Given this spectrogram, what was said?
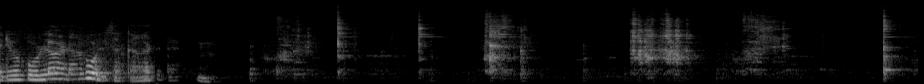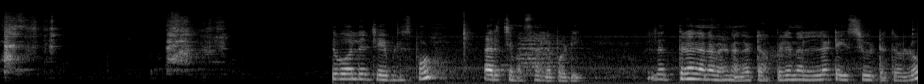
എരിവ് കൂടുതൽ വേണ്ടവർക്ക് കൂടുതൽ ചേർക്കാം കേട്ടോ. ഇതുപോലെ ടേബിൾ സ്പൂൺ ഇറച്ചി മസാലപ്പൊടി. ഇത് എത്ര തന്നെ വേണം കേട്ടോ. അപ്പോഴേ നല്ല ടേസ്റ്റ് കിട്ടത്തുള്ളൂ.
